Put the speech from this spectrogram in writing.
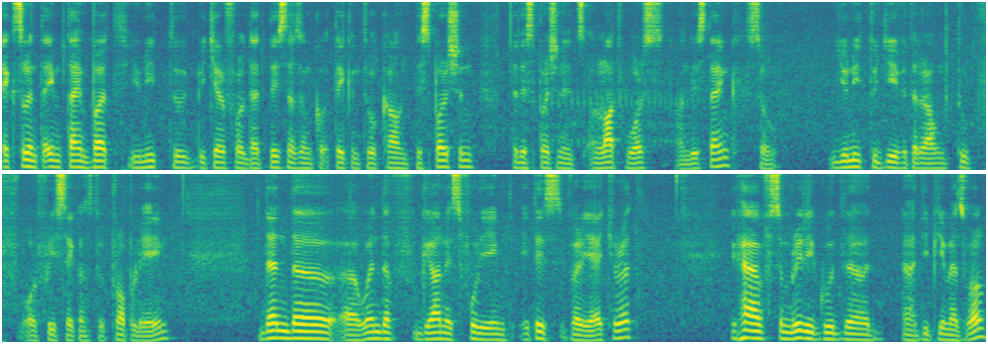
excellent aim time but you need to be careful that this doesn't take into account dispersion. The dispersion is a lot worse on this tank so you need to give it around two or three seconds to properly aim. Then the uh, when the gun is fully aimed it is very accurate. You have some really good uh, uh, DPM as well.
